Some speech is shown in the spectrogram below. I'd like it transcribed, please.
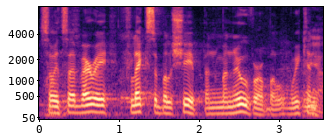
So it's a very flexible ship and maneuverable. We can Yeah.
